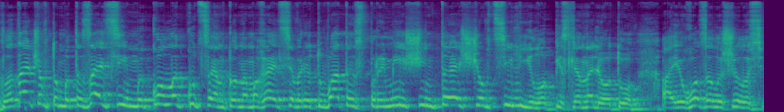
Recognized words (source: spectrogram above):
Викладач автоматизації Микола Куценко намагається врятувати з приміщень те, що вціліло після нальоту, а його залишилось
